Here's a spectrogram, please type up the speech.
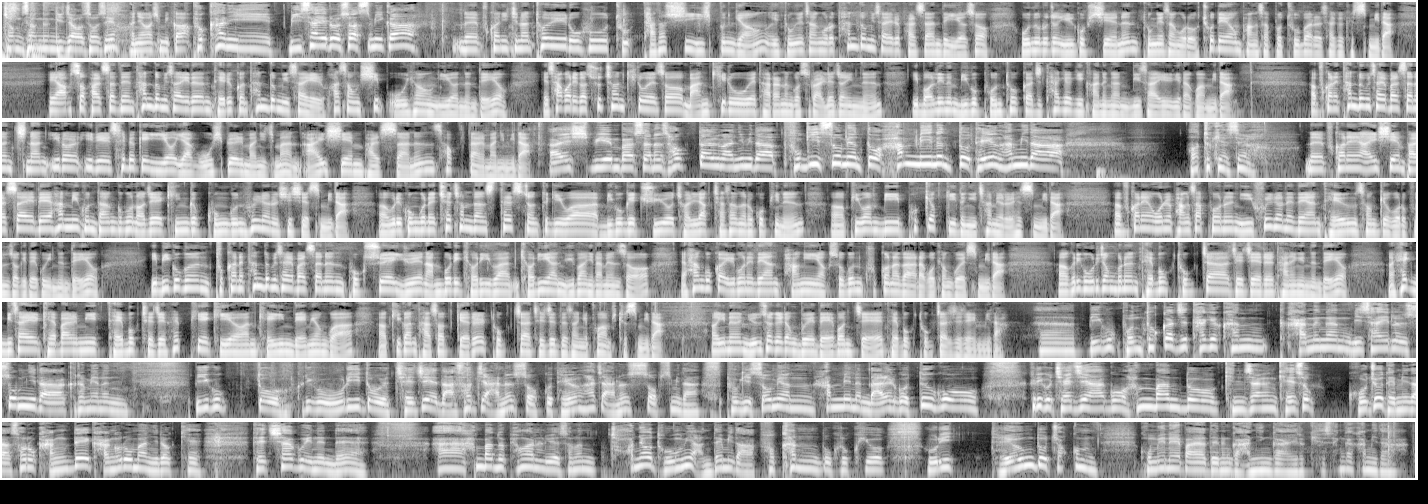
정상근 기자 어서 오세요. 안녕하십니까? 북한이 미사일을 쐈습니까? 네, 북한이 지난 토요일 오후 두, 5시 20분경 동해상으로 탄도미사일을 발사한 데 이어서 오늘 오전 7시에는 동해상으로 초대형 방사포 두 발을 사격했습니다. 예, 앞서 발사된 탄도미사일은 대륙간 탄도미사일 화성 15형이었는데요. 예, 사거리가 수천 킬로에서 만 킬로에 달하는 것으로 알려져 있는 이 멀리는 미국 본토까지 타격이 가능한 미사일이라고 합니다. 북한의 탄도미사일 발사는 지난 1월 1일 새벽에 이어 약 50여일 만이지만 ICM 발사는 석 달 만입니다. ICBM 발사는 석 달 만입니다. 북이 쏘면 또 한미는 또 대응합니다. 어떻게 했어요? 네, 북한의 ICM 발사에 대해 한미군 당국은 어제 긴급 공군 훈련을 실시했습니다. 어, 우리 공군의 최첨단 스텔스 전투기와 미국의 주요 전략 자산으로 꼽히는 B-1B 어, 폭격기 등이 참여를 했습니다. 아, 북한의 오늘 방사포는 이 훈련에 대한 대응 성격으로 분석이 되고 있는데요. 이 미국은 북한의 탄도미사일 발사는 복수의 유엔 안보리 결의안, 결의안 위반이라면서 한국과 일본에 대한 방위 약속은 굳건하다라고 경고했습니다. 어, 그리고 우리 정부는 대북 독자 제재를 단행했는데요. 어, 핵 미사일 개발 및 대북 제재 회피에 기여한 개인 4명과 어, 기관 5개를 독자 제재 대상에 포함시켰습니다. 이는 윤석열 정부의 네 번째 대북 독자 제재입니다. 아, 미국 본토까지 타격한 가능한 미사일을 쏩니다. 그러면은 미국 미국도 그리고 우리도 제재에 나서지 않을 수 없고 대응하지 않을 수 없습니다. 북이 쏘면 한미는 날고 뜨고 그리고 제재하고 한반도 긴장은 계속 고조됩니다. 서로 강대 강으로만 이렇게 대치하고 있는데 아, 한반도 평화를 위해서는 전혀 도움이 안 됩니다. 북한도 그렇고요. 우리 대응도 조금 고민해 봐야 되는 거 아닌가 이렇게 생각합니다.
